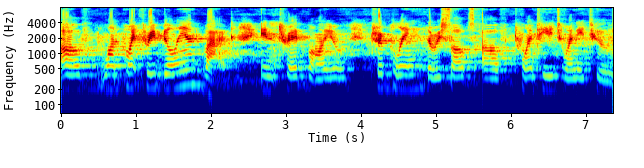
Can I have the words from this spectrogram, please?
of 1.3 billion baht in trade volume, tripling the results of 2022.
